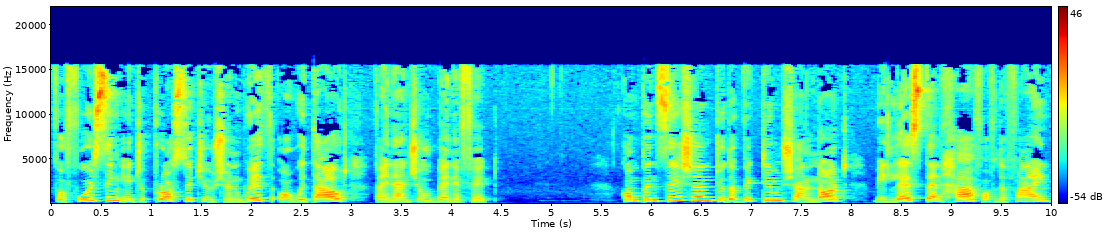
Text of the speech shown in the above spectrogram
for forcing into prostitution with or without financial benefit. Compensation to the victim shall not be less than half of the fine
